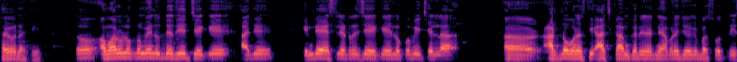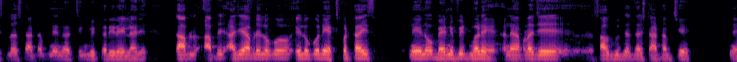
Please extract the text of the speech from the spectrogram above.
થયો નથી. તો અમારું લોકોનો મેઇન ઉદ્દેશ એ જ છે કે આજે ઇન્ડિયા એસલેટર છે કે એ લોકો બી છેલ્લા આઠ નવ વર્ષથી આ જ કામ કરી રહ્યા છે આપણે જોઈએ કે બસો ત્રીસ પ્લસ સ્ટાર્ટઅપને નર્સિંગ બી કરી રહેલા છે. તો આપ આપણે આજે આપણે લોકો, એ લોકોની એક્સપર્ટાઇઝ ને એનો બેનિફિટ મળે અને આપણા જે સાઉથ ગુજરાતના સ્ટાર્ટઅપ છે ને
